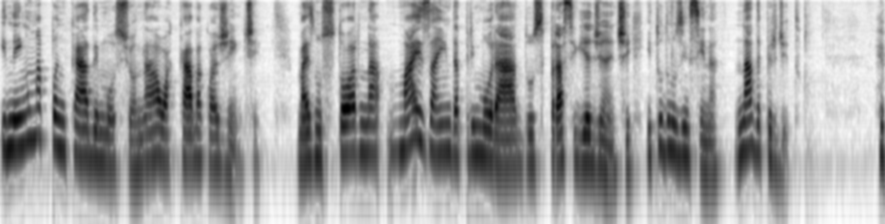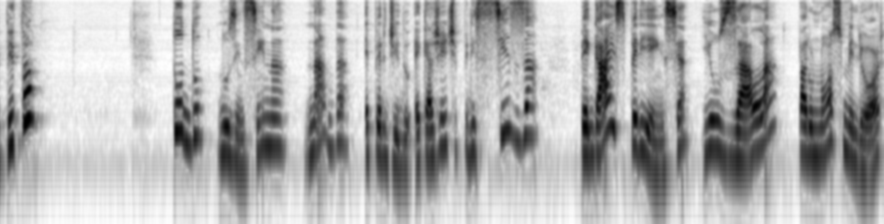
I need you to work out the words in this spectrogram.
E nenhuma pancada emocional acaba com a gente, mas nos torna mais ainda aprimorados para seguir adiante. E tudo nos ensina: nada é perdido. Repita. tudo nos ensina, nada é perdido. É que a gente precisa pegar a experiência e usá-la para o nosso melhor,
